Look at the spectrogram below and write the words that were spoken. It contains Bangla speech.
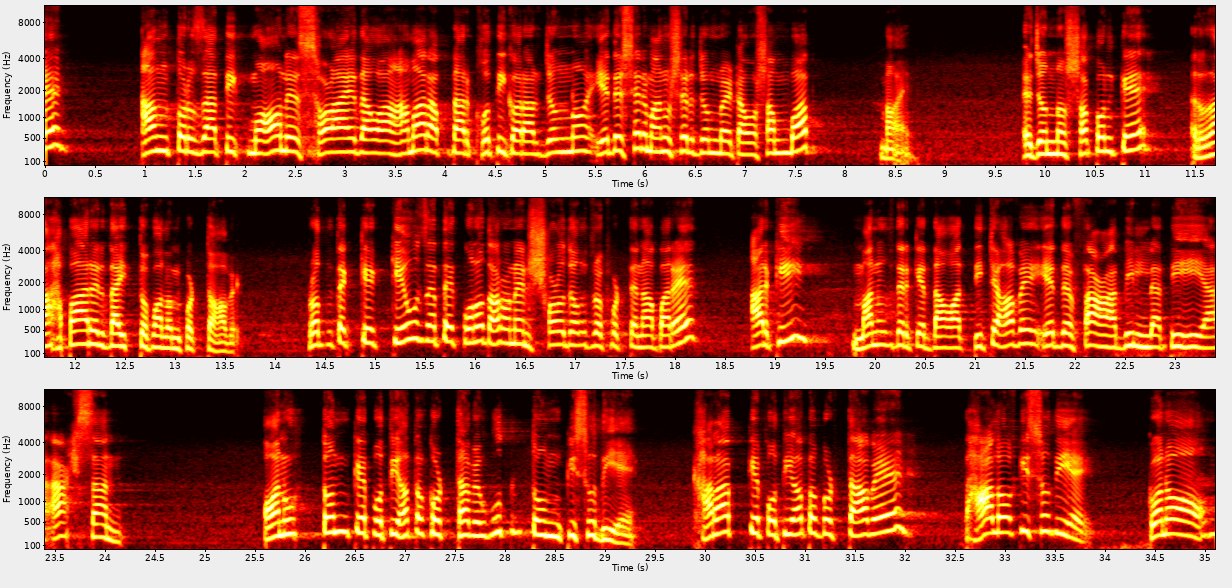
আন্তর্জাতিক মহলে ছড়ায় দেওয়া আমার আপনার ক্ষতি করার জন্য এদেশের মানুষের জন্য এটা অসম্ভব নয়। এজন্য সকলকে রাহবারের দায়িত্ব পালন করতে হবে। প্রত্যেককে কেউ যাতে কোনো ধরনের ষড়যন্ত্র করতে না পারে, আর কি? মানুষদেরকে দাওয়াত দিতে হবে। এদে আহসান। অনুত্তমকে প্রতিহত করতে হবে উত্তম কিছু দিয়ে। খারাপকে প্রতিহত করতে হবে ভালো কিছু দিয়ে। কোনো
